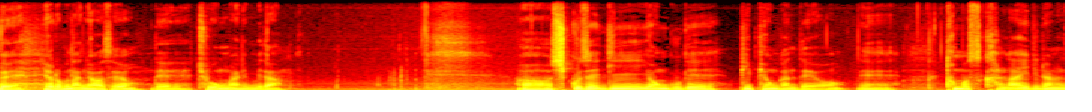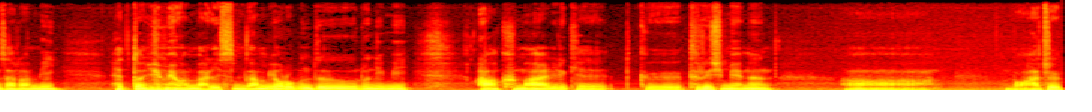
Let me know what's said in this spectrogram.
네, 여러분 안녕하세요. 네, 조홍만입니다. 어, 19세기 영국의 비평가인데요. 네, 토머스 칼라일이라는 사람이 했던 유명한 말이 있습니다. 여러분들은 이미 아 그 말 이렇게 그 들으시면은 아, 뭐 아주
